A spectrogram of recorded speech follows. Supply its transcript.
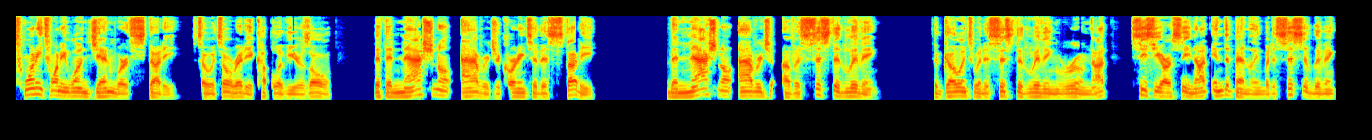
2021 Genworth study, so it's already a couple of years old, that the national average, according to this study, the national average of assisted living to go into an assisted living room, not CCRC, not independently, but assisted living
